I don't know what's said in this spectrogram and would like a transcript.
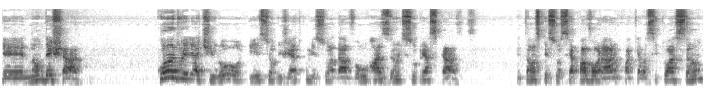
é, não deixaram. Quando ele atirou, esse objeto começou a dar voo rasante sobre as casas. Então as pessoas se apavoraram com aquela situação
